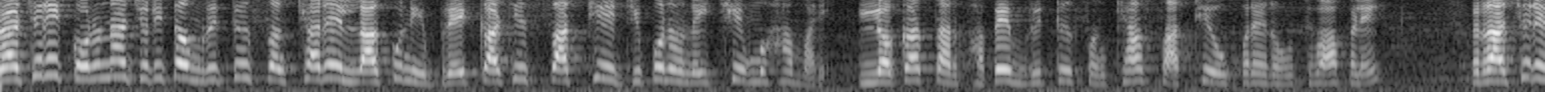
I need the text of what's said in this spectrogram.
રાજ્યરે કોરોના જનિત મૃત્યુ સંખ્યારે લાગુની બ્રેક આજે ષાઠીએ જીવન ନେଇଛି ମହାମାରୀ ଲଗାତାର ଭାବେ ମୃତ୍ୟୁ ସଂଖ୍ୟା ଷାଠିଏ ଉପରେ ରହୁଥିବା ବେଳେ ରାଜ୍ୟରେ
